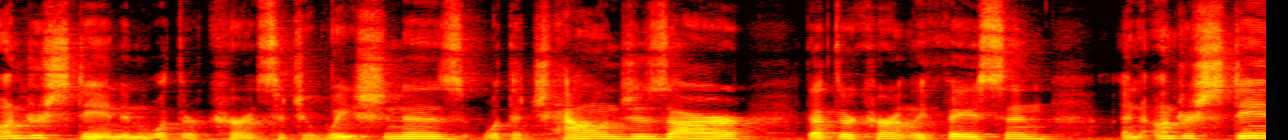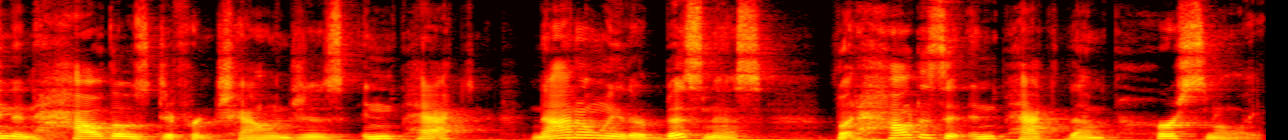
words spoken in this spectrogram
understanding what their current situation is, what the challenges are that they're currently facing, and understanding how those different challenges impact not only their business, but how does it impact them personally.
